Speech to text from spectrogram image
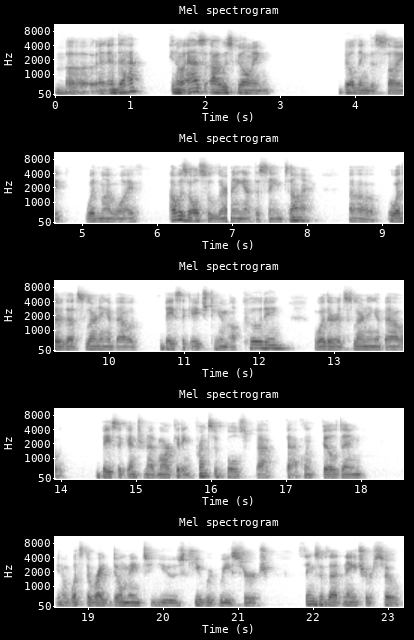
Mm. uh, and, and that you know, as I was going building the site with my wife, I was also learning at the same time, uh, whether that's learning about basic HTML coding, whether it's learning about basic internet marketing principles, back backlink building, you know, what's the right domain to use, keyword research, things of that nature. So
